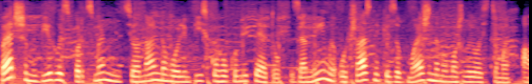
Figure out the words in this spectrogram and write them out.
Першими бігли спортсмени Національного олімпійського комітету. За ними учасники з обмеженими можливостями, а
